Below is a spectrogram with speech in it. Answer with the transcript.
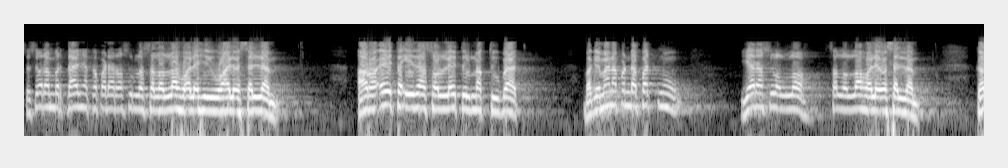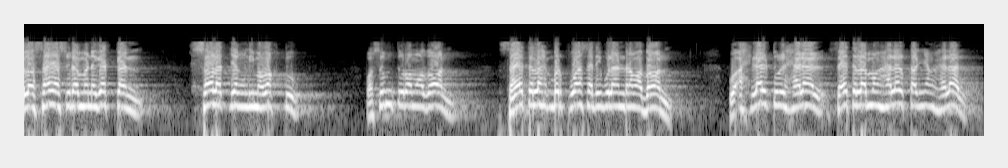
Seseorang bertanya kepada Rasulullah sallallahu alaihi wasallam ara'aita idza shallaitul maktubat? Bagaimana pendapatmu ya Rasulullah sallallahu alaihi wasallam? Kalau saya sudah menegakkan salat yang lima waktu wa sumtu ramadan saya telah berpuasa di bulan Ramadan. Wa ahlaltul halal saya telah menghalalkan yang halal.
